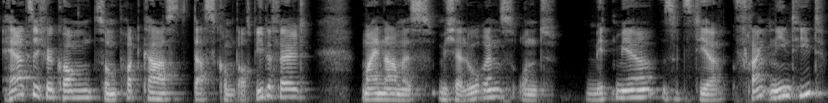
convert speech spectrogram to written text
Herzlich willkommen zum Podcast Das kommt aus Bielefeld. Mein Name ist Michael Lorenz und mit mir sitzt hier Frank Nientiet,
